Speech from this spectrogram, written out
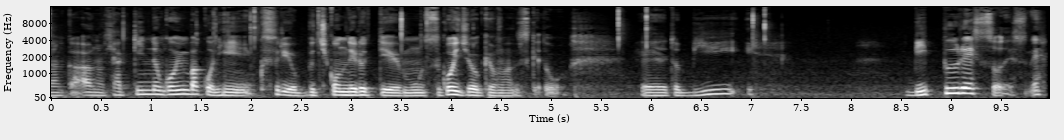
なんかあの100均のゴミ箱に薬をぶち込んでるっていうもうすごい状況なんですけどえっ、ー、とビビプレッソですね。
